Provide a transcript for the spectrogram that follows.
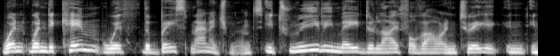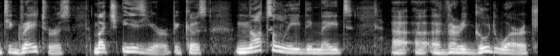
when when they came with the bass management, it really made the life of our integrators much easier because not only they made uh, a, a, very good work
